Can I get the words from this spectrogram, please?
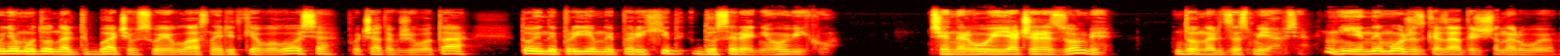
У ньому Дональд бачив своє власне рідке волосся, початок живота, той неприємний перехід до середнього віку. Чи нервую я через зомбі? Дональд засміявся. Ні, не можу сказати, що нервую.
